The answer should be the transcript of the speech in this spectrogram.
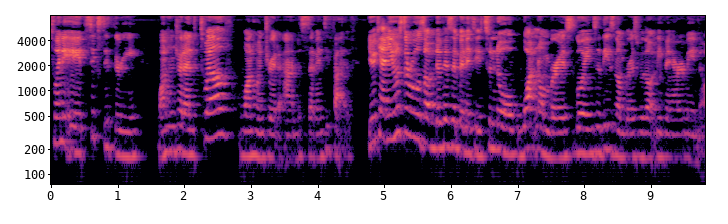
28, 63, 112, 175? You can use the rules of divisibility to know what numbers go into these numbers without leaving a remainder.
